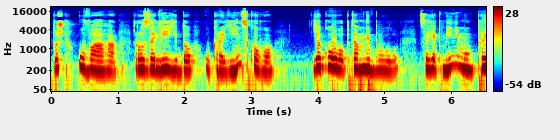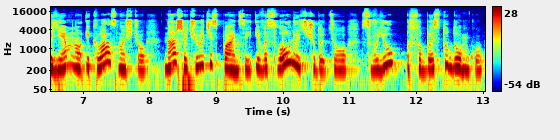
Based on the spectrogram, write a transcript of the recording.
Тож увага Розалії до українського, якого б там не було. Це як мінімум приємно і класно, що наше чують іспанці і висловлюють щодо цього свою особисту думку.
